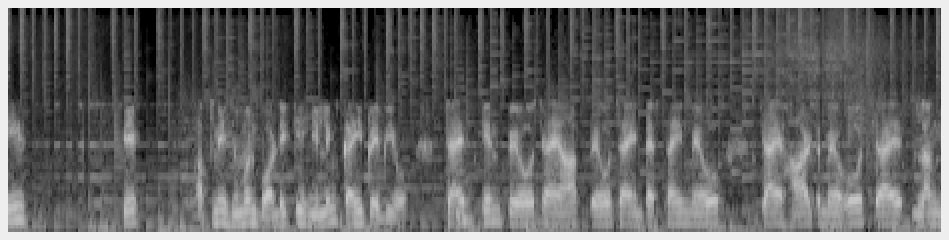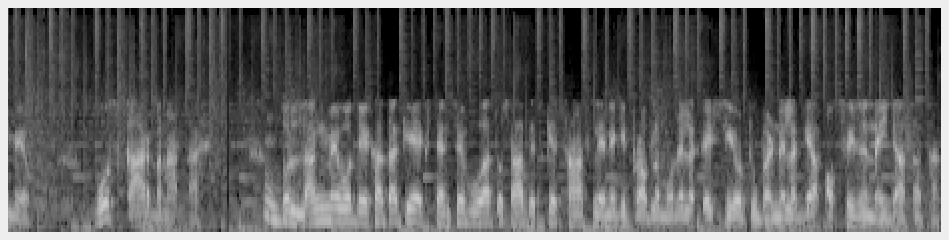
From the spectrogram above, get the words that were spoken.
की एक अपनी ह्यूमन बॉडी की हीलिंग कहीं पे भी हो चाहे स्किन पे हो चाहे आँख पे हो चाहे इंटेस्टाइन में हो चाहे हार्ट में हो चाहे लंग में हो वो स्कार बनाता है हम्म। तो लंग में वो देखा था कि एक्सटेंसिव हुआ तो साहब इसके सांस लेने की प्रॉब्लम होने लग गई सीओ टू बढ़ने लग गया ऑक्सीजन नहीं जाता था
